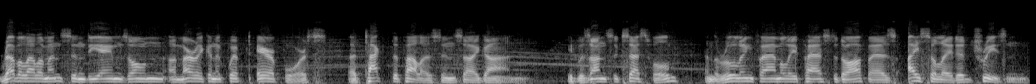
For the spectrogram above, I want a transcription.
rebel elements in Diem's own American-equipped Air Force attacked the palace in Saigon. It was unsuccessful, and the ruling family passed it off as isolated treason.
